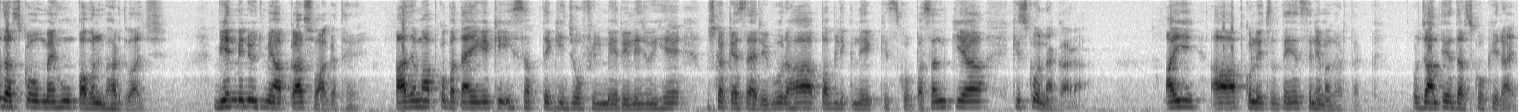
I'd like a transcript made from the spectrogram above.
दर्शकों, मैं हूँ पवन भारद्वाज। बीएनबी न्यूज़ में आपका स्वागत है। आज हम आपको बताएँगे कि इस हफ़्ते की जो फ़िल्में रिलीज़ हुई हैं, उसका कैसा रिव्यू रहा, पब्लिक ने किसको पसंद किया, किसको नकारा। आइए आपको ले चलते हैं सिनेमाघर तक और जानते हैं दर्शकों की राय।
